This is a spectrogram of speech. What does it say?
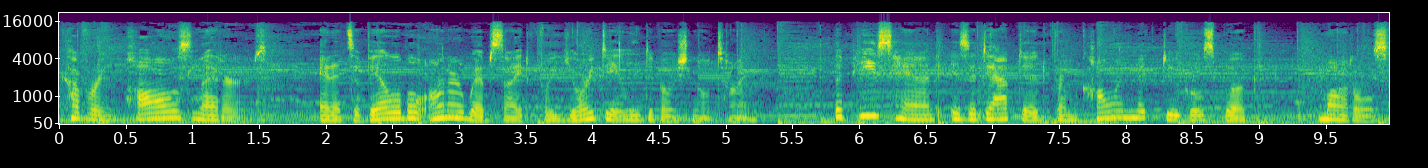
covering Paul's letters, and it's available on our website for your daily devotional time. The Peace Hand is adapted from Colin McDougall's book, models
